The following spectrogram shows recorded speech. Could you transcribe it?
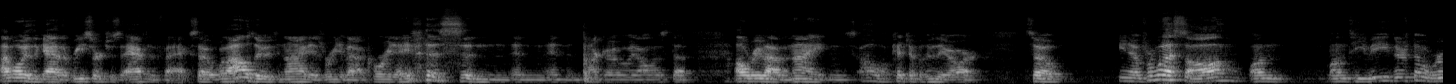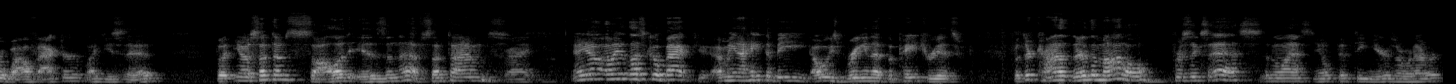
I'm always the guy that researches after the fact. So what I'll do tonight is read about Corey Davis and and and Taco and all this stuff. I'll read about tonight and oh, I'll catch up with who they are. So, you know, from what I saw on on TV, there's no real wow factor, like you said. But you know, sometimes solid is enough. Sometimes, right. and, you know, I mean, let's go back. I mean, I hate to be always bringing up the Patriots, but they're kind of they're the model for success in the last you know 15 years or whatever.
